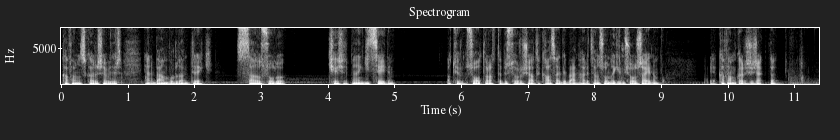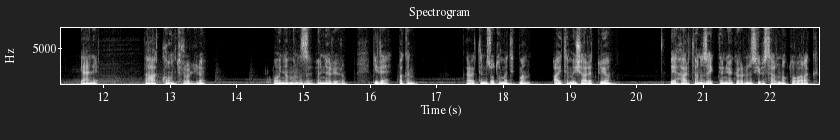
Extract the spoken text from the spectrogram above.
kafanız karışabilir. Yani ben buradan direkt sağı solu keşfetmeden gitseydim atıyorum sol tarafta bir soru işareti kalsaydı ben haritanın sonuna girmiş olsaydım e, kafam karışacaktı. Yani daha kontrollü oynamanızı öneriyorum. Bir de bakın karakteriniz otomatikman item işaretliyor ve haritanıza ekleniyor gördüğünüz gibi sarı nokta olarak.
